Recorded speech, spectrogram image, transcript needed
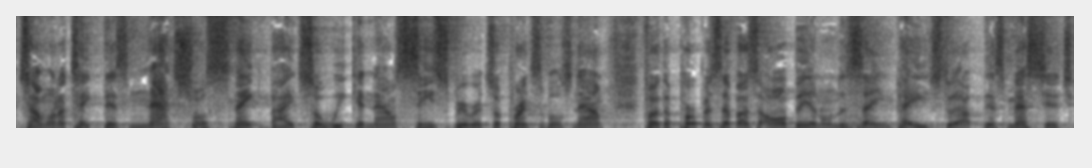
So I want to take this natural snake bite so we can now see spiritual principles. Now, for the purpose of us all being on the same page throughout this message,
